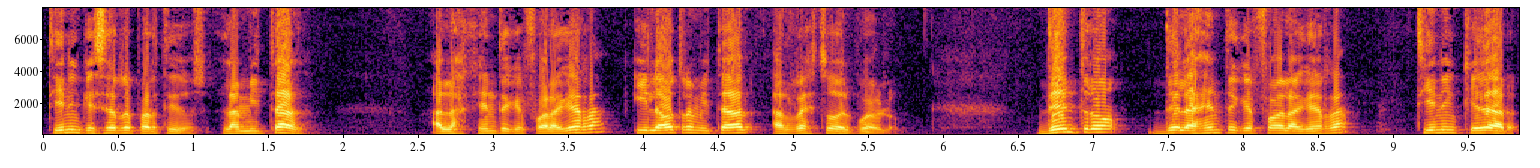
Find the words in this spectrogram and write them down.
tienen que ser repartidos. La mitad a la gente que fue a la guerra y la otra mitad al resto del pueblo. Dentro de la gente que fue a la guerra, tienen que dar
